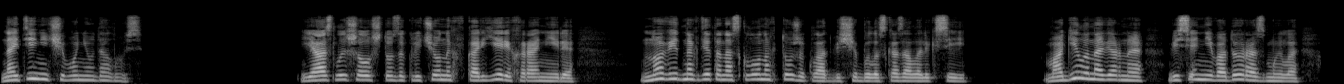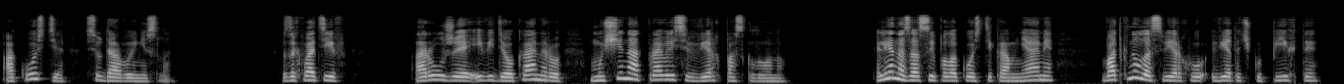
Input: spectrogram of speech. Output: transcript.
найти ничего не удалось. Я слышал, что заключенных в карьере хоронили, но, видно, где-то на склонах тоже кладбище было, — сказал Алексей. Могила, наверное, весенней водой размыла, а кости сюда вынесла. Захватив оружие и видеокамеру, мужчины отправились вверх по склону. Лена засыпала кости камнями, воткнула сверху веточку пихты.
